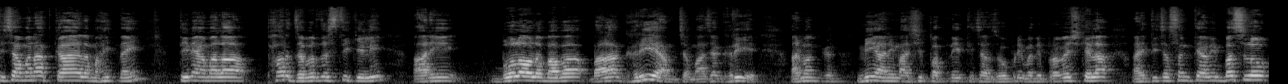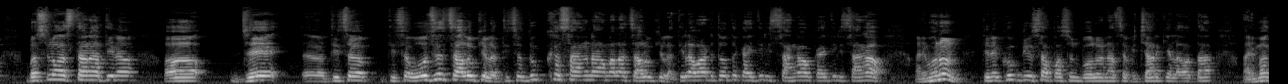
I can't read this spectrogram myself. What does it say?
तिच्या मनात काय आलं माहीत नाही. तिने आम्हाला फार जबरदस्ती केली आणि बोलावलं बाबा बाळा घरी आहे आमच्या माझ्या घरी आहे आणि मग मी आणि माझी पत्नी तिच्या झोपडीमध्ये प्रवेश केला आणि तिच्या संगती आम्ही बसलो. बसलो असताना तिनं जे तिचं तिचं ओझ चालू केलं तिचं दुःख सांगणं आम्हाला चालू केलं. तिला वाटत होतं काहीतरी सांगावं काहीतरी सांगावं. आणि म्हणून तिने खूप दिवसापासून बोलवण्याचा विचार केला होता. आणि मग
